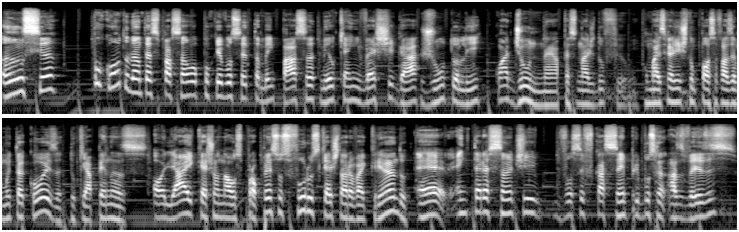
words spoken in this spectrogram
ânsia por conta da antecipação ou porque você também passa meio que a investigar junto ali com a June, né, a personagem do filme. Por mais que a gente não possa fazer muita coisa do que apenas olhar e questionar os propensos furos que a história vai criando, é, é interessante você ficar sempre buscando. Às vezes,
